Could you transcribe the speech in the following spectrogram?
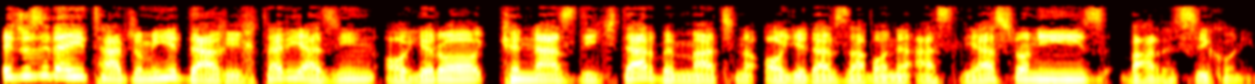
اجازه دهید ترجمه دقیقتری از این آیه را که نزدیکتر به متن آیه در زبان اصلی است را نیز بررسی کنیم.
